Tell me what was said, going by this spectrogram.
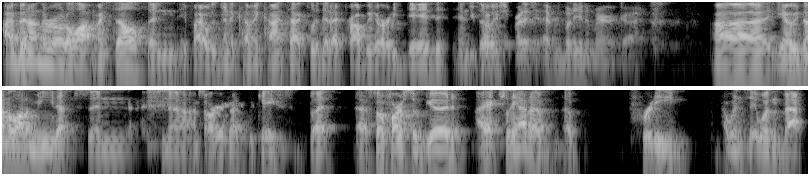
I've been on the road a lot myself, and if I was going to come in contact with it, I probably already did. And you so probably it's spread it to everybody in America. uh, yeah, we've done a lot of meetups, and no, I'm sorry if that's the case, but uh, so far so good. I actually had a, a pretty, I wouldn't say it wasn't that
